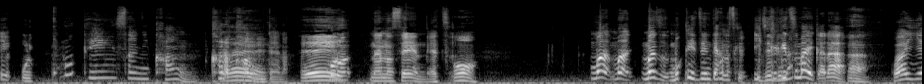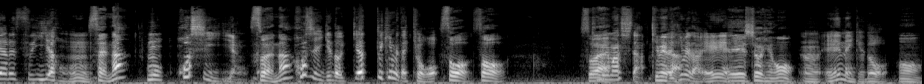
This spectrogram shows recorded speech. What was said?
え、俺この店員さんに買うん？から買うみたいな。ええこの7000円のやつ。ま、ま、まずもう一回前提話すけど、1ヶ月前から、うん。ワイヤレスイヤホン、そうやな。もう欲しいやん。そうやな。欲しいけど、やっと決めた今日。そう、そう。そうや決めました。決めた。決めた。ええやん。ええ商品を。うん、ええねんけど、うん。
